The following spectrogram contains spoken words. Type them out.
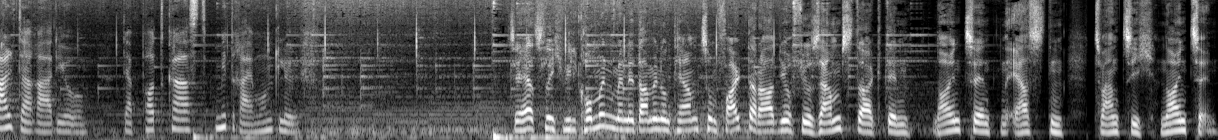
Falter Radio, der Podcast mit Raimund Löw. Sehr herzlich willkommen, meine Damen und Herren, zum Falter Radio für Samstag, den 19.01.2019.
